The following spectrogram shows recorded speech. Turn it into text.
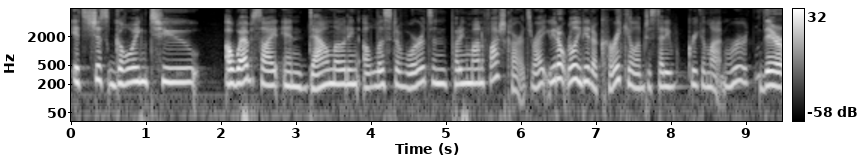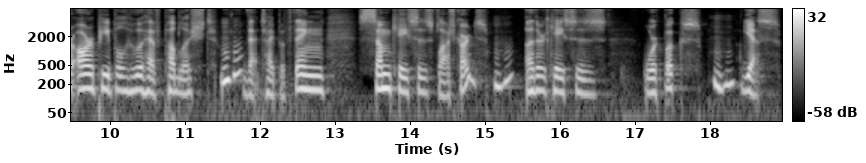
it's just going to a website and downloading a list of words and putting them on flashcards, right? You don't really need a curriculum to study Greek and Latin roots. There are people who have published mm-hmm. that type of thing. Some cases, flashcards, mm-hmm. other cases, workbooks. Mm-hmm. Yes,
